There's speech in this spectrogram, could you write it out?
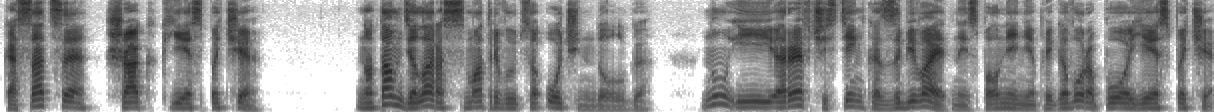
Кассация – шаг к ЕСПЧ. Но там дела рассматриваются очень долго. Ну и РФ частенько забивает на исполнение приговора по ЕСПЧ.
